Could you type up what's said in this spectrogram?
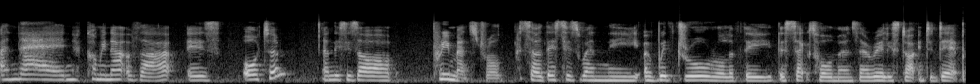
And then coming out of that is autumn, and this is our premenstrual. So this is when the withdrawal of the the sex hormones they're really starting to dip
